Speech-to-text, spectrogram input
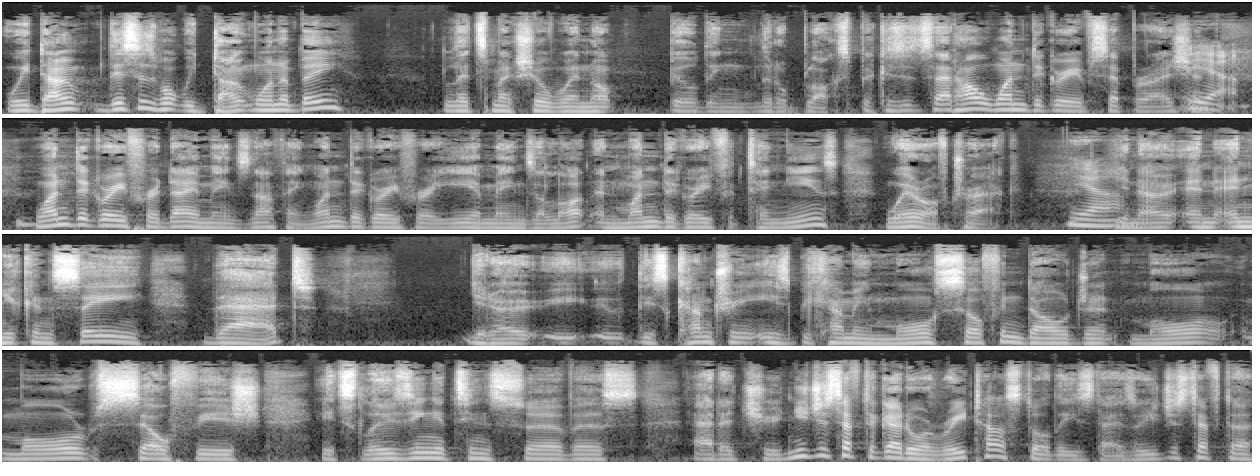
we don't. This is what we don't want to be. Let's make sure we're not building little blocks because it's that whole one degree of separation. Yeah. One degree for a day means nothing. One degree for a year means a lot, and one degree for ten years, we're off track Yeah. you know and and you can see that you know, this country is becoming more self-indulgent, more more selfish. It's losing its in-service attitude. And you just have to go to a retail store these days, or you just have to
